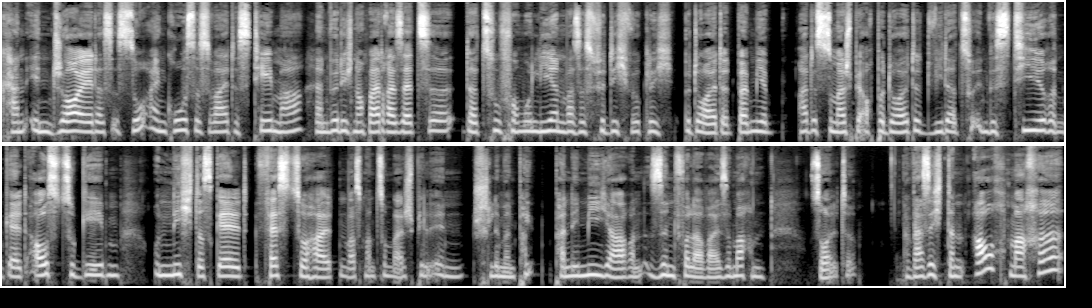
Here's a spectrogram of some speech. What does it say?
kann enjoy, das ist so ein großes, weites Thema. Dann würde ich noch zwei, drei Sätze dazu formulieren, was es für dich wirklich bedeutet. Bei mir hat es zum Beispiel auch bedeutet, wieder zu investieren, Geld auszugeben und nicht das Geld festzuhalten, was man zum Beispiel in schlimmen Pandemiejahren sinnvollerweise machen sollte. Was ich dann auch mache,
